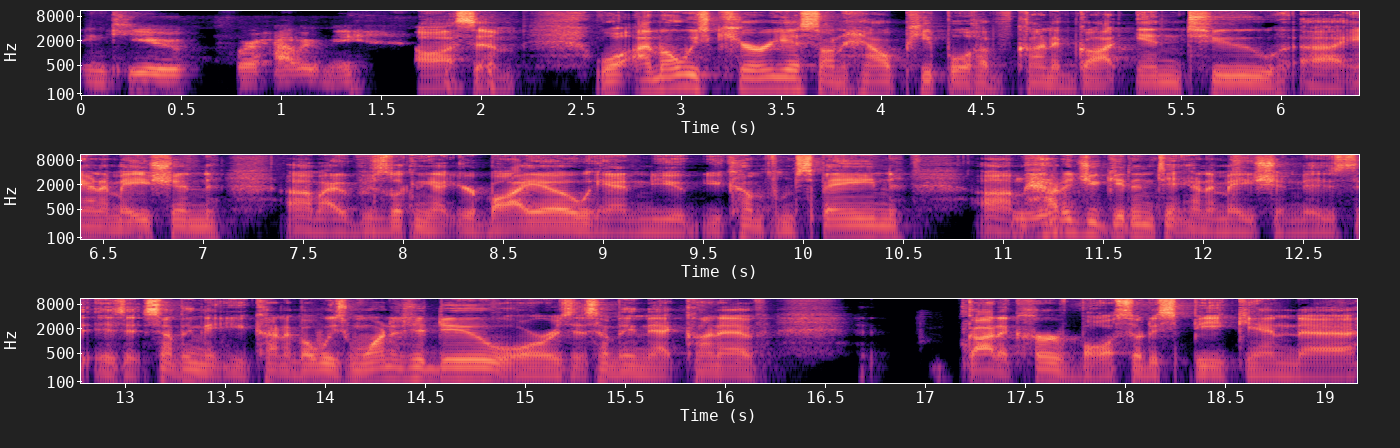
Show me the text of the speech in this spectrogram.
Thank you for having me. awesome. Well, I'm always curious on how people have kind of got into uh, animation. Um, I was looking at your bio, and you you come from Spain. Um, mm-hmm. How did you get into animation? Is is it something that you kind of always wanted to do, or is it something that kind of got a curveball, so to speak, and uh,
